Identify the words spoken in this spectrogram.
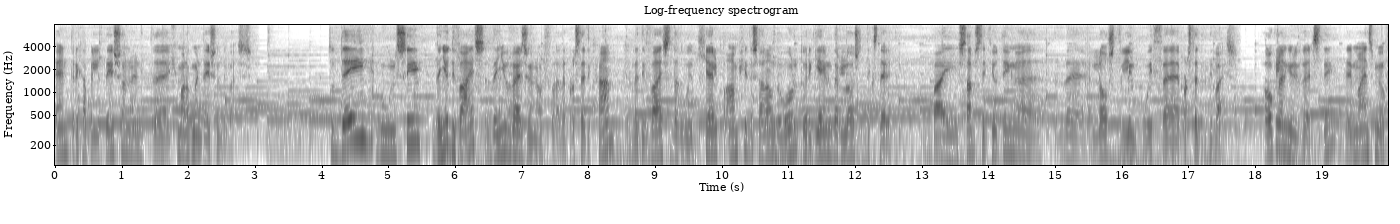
and rehabilitation and uh, human augmentation devices. Today, we will see the new device, the new version of uh, the prosthetic hand, the device that will help amputees around the world to regain their lost dexterity by substituting uh, the lost limb with a prosthetic device. Auckland University reminds me of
